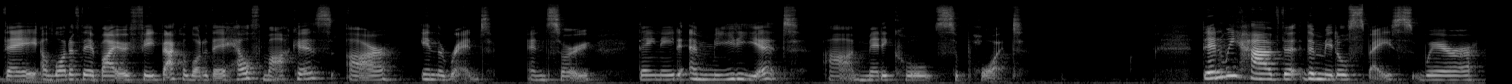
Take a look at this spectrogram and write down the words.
they a lot of their biofeedback a lot of their health markers are in the red and so they need immediate uh, medical support then we have the, the middle space where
